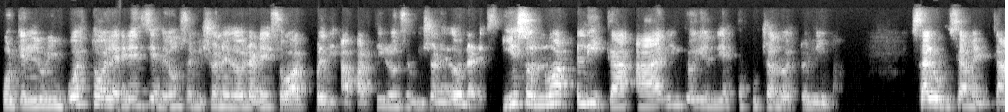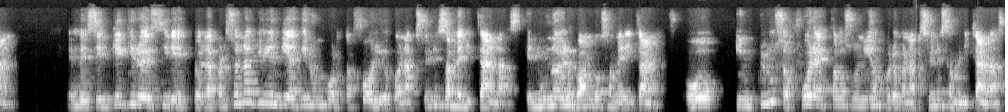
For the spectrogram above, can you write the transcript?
porque el impuesto a la herencia es de 11 millones de dólares o a, partir de 11 millones de dólares. Y eso no aplica a alguien que hoy en día está escuchando esto en Lima, salvo que sea americano. Es decir, ¿qué quiero decir esto? La persona que hoy en día tiene un portafolio con acciones americanas en uno de los bancos americanos o incluso fuera de Estados Unidos pero con acciones americanas,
